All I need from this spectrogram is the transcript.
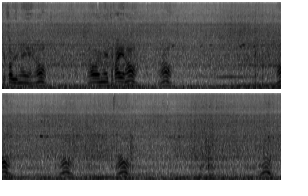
จะเข้ายังไงเอาเอายังไงตะไคร้เอาเอาเอาเอาเอาเอา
